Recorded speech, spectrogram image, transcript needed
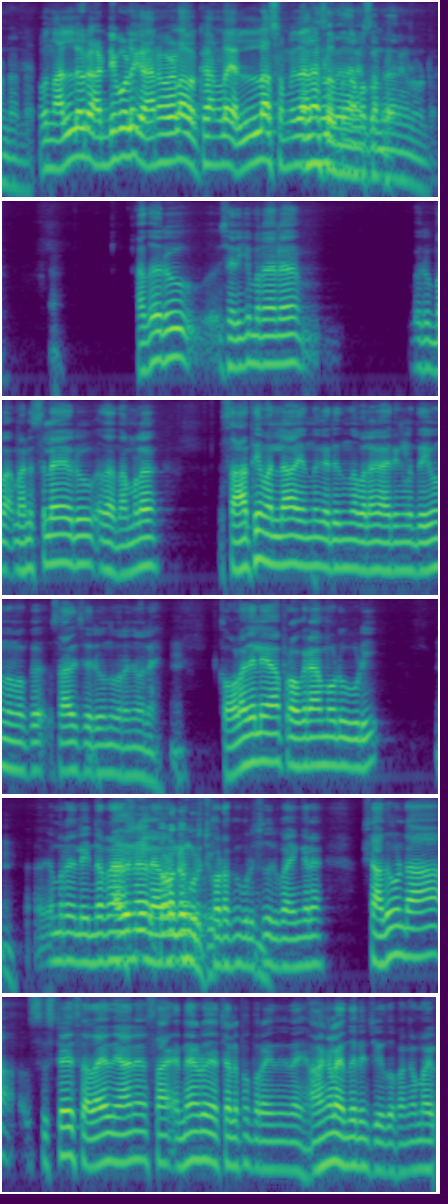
ഉണ്ട് ഉണ്ട്. അപ്പോൾ നല്ലൊരു അടിപൊളി ഗാനവേള വെക്കാനുള്ള എല്ലാ സംവിധാനങ്ങളും സംവിധാനങ്ങളുണ്ട്. അതൊരു ശരിക്കും പറഞ്ഞാൽ ഒരു മനസ്സിലെ ഒരു അതാ നമ്മൾ സാധ്യമല്ല എന്ന് കരുതുന്ന പല കാര്യങ്ങളും ദൈവം നമുക്ക് സാധിച്ചു തരുമെന്ന് പറഞ്ഞ പോലെ കോളേജിലെ ആ പ്രോഗ്രാമോടുകൂടി അതിന് ഇന്റർനാഷണൽ ലെവലിൽ. തുടക്കം കുറിച്ചു ഒരു ഭയങ്കര പക്ഷെ അതുകൊണ്ട് ആ സിസ്റ്റേഴ്സ് അതായത് ഞാൻ എന്നോട് ചിലപ്പോൾ പറയുന്നത് ആങ്ങളെ എന്തെങ്കിലും ചെയ്തു പെങ്ങന്മാർ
